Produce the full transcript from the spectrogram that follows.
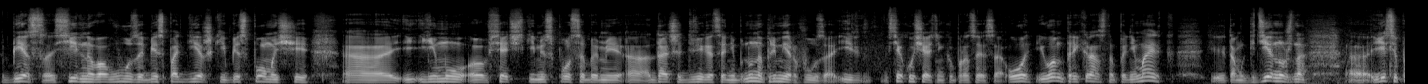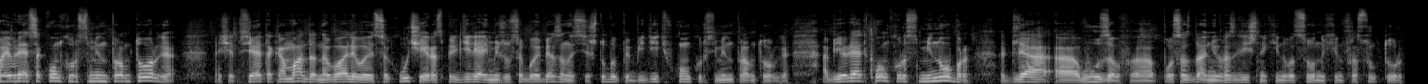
без сильного вуза, без поддержки, без помощи а, ему всяческими способами дальше двигаться не. Ну, например, вуза и всех участников процесса. И он прекрасно понимает, там, где нужно, если появляется конкурс Минпромторга, значит, вся эта команда наваливается кучей, распределяя между собой обязанности, чтобы победить в конкурсе Минпромторга. Объявляет конкурс Минобр для а, вузов а, по созданию различных инновационных инфраструктур.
